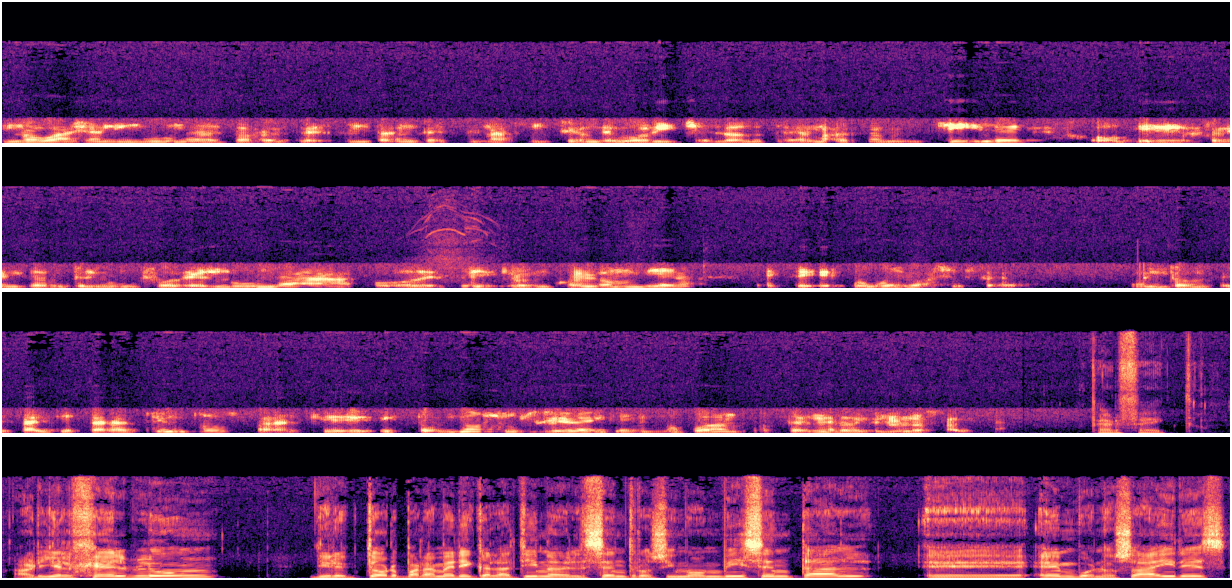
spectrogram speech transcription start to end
no vaya ninguno de estos representantes en la asunción de Boric el 11 de marzo en Chile, o que frente a un triunfo de Lula o de Petro en Colombia, este, esto vuelva a suceder. Entonces hay que estar atentos para que esto no suceda y que no puedan sostener de que no lo sabían. Perfecto. Ariel Helblum, director para América Latina del Centro Simón Vicental, eh, en Buenos Aires.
